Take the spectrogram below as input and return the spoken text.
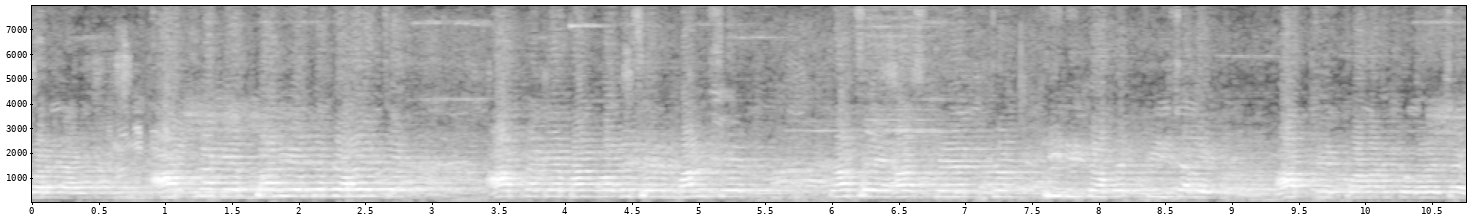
করে নাই। আপনাকে পালিয়ে যেতে হয়েছে, আপনাকে বাংলাদেশের মানুষের কাছে আজকে একজন ঘৃণিত ব্যক্তি হিসাবে আপনি প্রমাণিত করেছেন।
